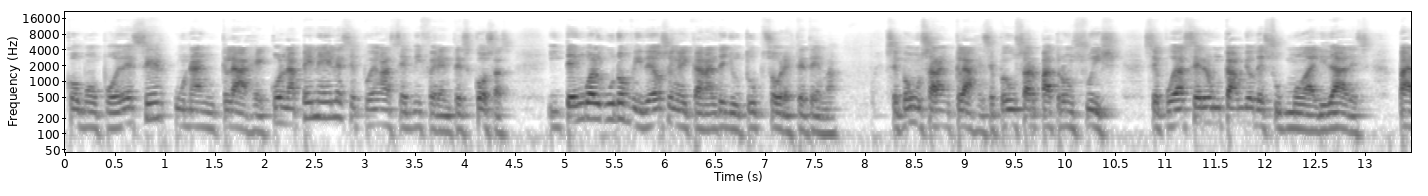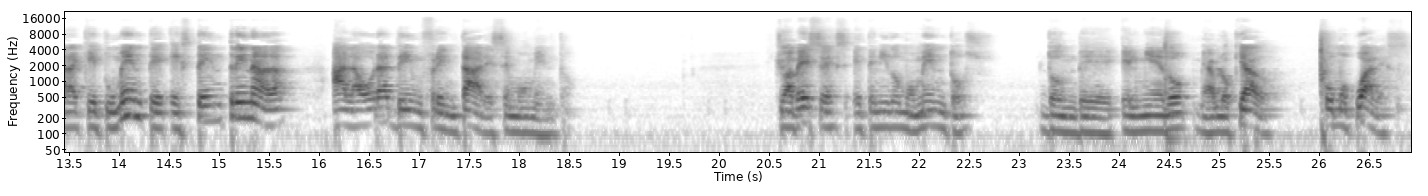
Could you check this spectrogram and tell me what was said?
como puede ser un anclaje. Con la PNL se pueden hacer diferentes cosas y tengo algunos videos en el canal de YouTube sobre este tema. Se puede usar anclaje, se puede usar patrón switch, se puede hacer un cambio de submodalidades para que tu mente esté entrenada a la hora de enfrentar ese momento. Yo a veces he tenido momentos donde el miedo me ha bloqueado. ¿Como cuáles?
